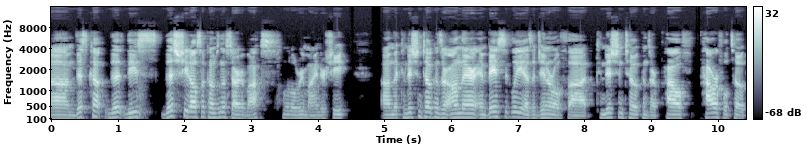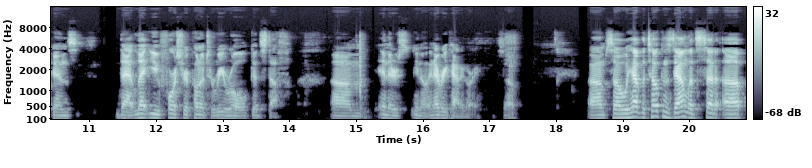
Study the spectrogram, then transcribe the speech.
Um, this th- these this sheet also comes in the starter box, a little reminder sheet. Um, the condition tokens are on there, and basically, as a general thought, condition tokens are pow- powerful tokens that let you force your opponent to re-roll good stuff. Um, and there's you know in every category. So, um, so we have the tokens down. Let's set up.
